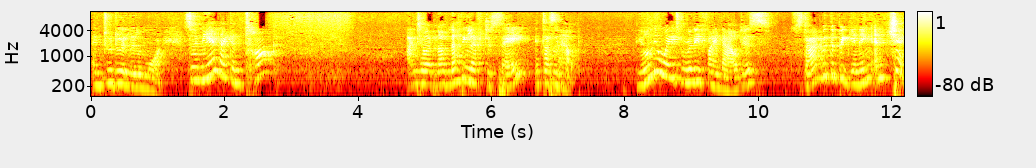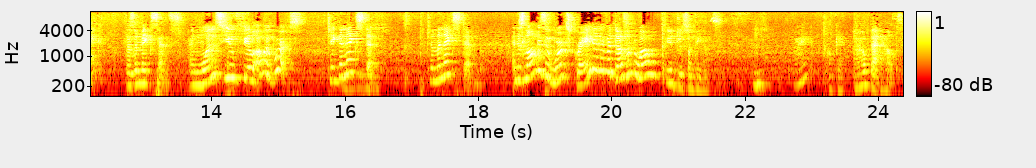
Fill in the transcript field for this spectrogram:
and to do a little more. So in the end, I can talk until I've not, nothing left to say. It doesn't help. The only way to really find out is start with the beginning and check. Does it make sense? And once you feel, oh, it works, take the next step to the next step. And as long as it works, great. And if it doesn't, well, you do something else. Right? Okay. I hope that helps.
